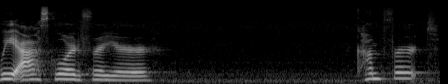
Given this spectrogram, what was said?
We ask, Lord, for your comfort.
